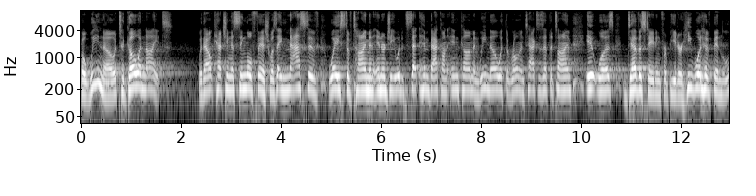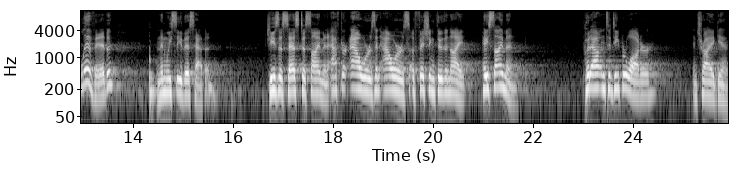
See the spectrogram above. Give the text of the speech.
But we know to go a night without catching a single fish was a massive waste of time and energy. It would have set him back on income, and we know with the Roman taxes at the time, it was devastating for Peter. He would have been livid. And then we see this happen. Jesus says to Simon, after hours and hours of fishing through the night, Hey, Simon, put out into deeper water and try again.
